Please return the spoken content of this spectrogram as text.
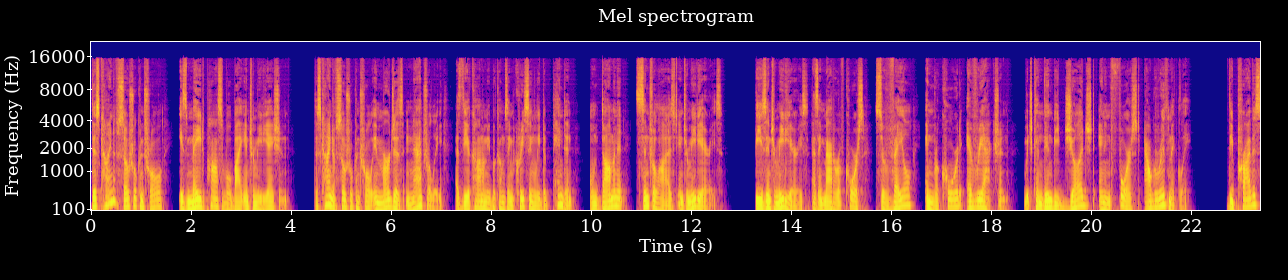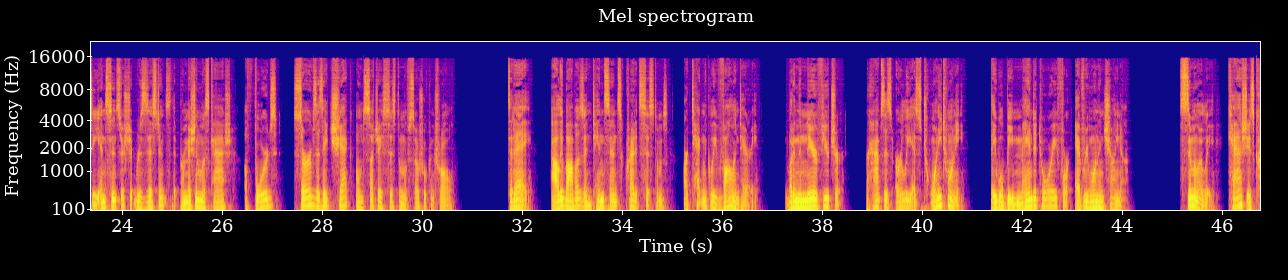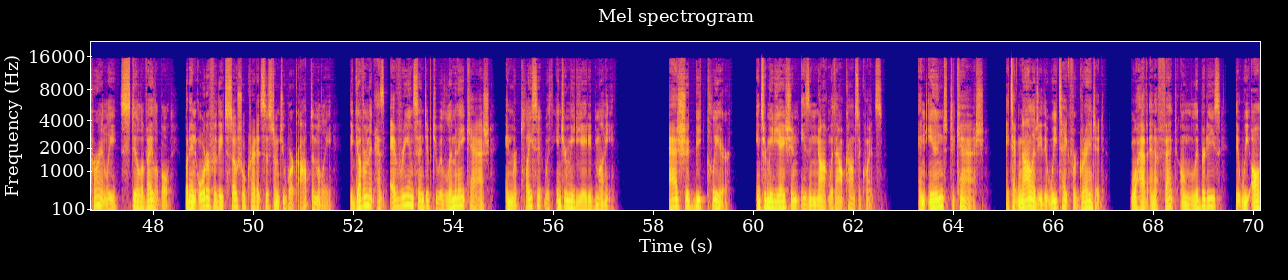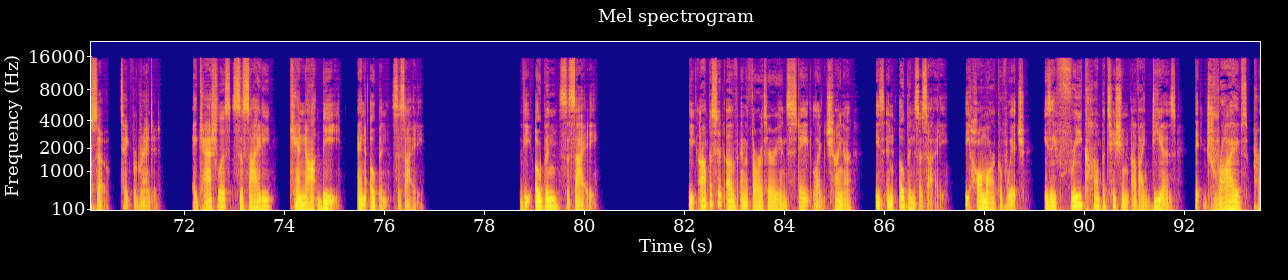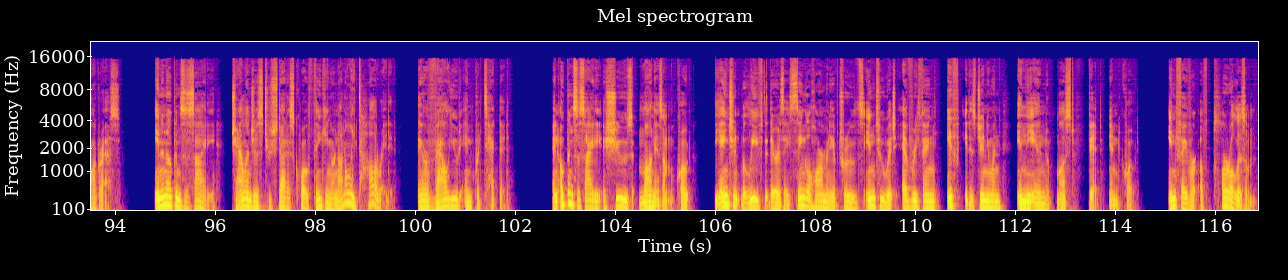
This kind of social control is made possible by intermediation. This kind of social control emerges naturally as the economy becomes increasingly dependent on dominant, centralized intermediaries. These intermediaries, as a matter of course, surveil and record every action, which can then be judged and enforced algorithmically. The privacy and censorship resistance that permissionless cash affords serves as a check on such a system of social control. Today, Alibaba's and Tencent's credit systems are technically voluntary, but in the near future, perhaps as early as 2020, they will be mandatory for everyone in China. Similarly, cash is currently still available, but in order for the social credit system to work optimally, the government has every incentive to eliminate cash and replace it with intermediated money. As should be clear, intermediation is not without consequence. An end to cash, a technology that we take for granted, will have an effect on liberties that we also take for granted. A cashless society cannot be an open society. The Open Society. The opposite of an authoritarian state like China is an open society the hallmark of which is a free competition of ideas that drives progress. In an open society, challenges to status quo thinking are not only tolerated, they are valued and protected. An open society eschews monism, quote, the ancient belief that there is a single harmony of truths into which everything, if it is genuine, in the end must fit, end quote, in favor of pluralism,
